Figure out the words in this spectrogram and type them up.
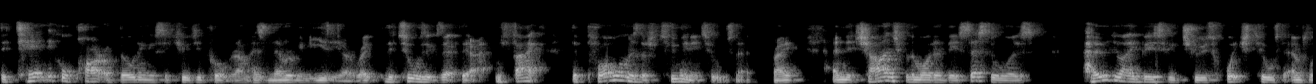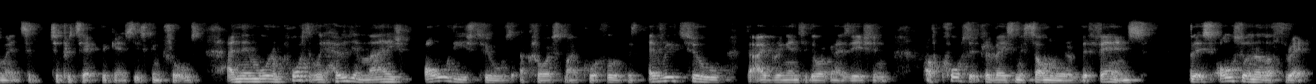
the technical part of building a security program has never been easier, right? The tools exist there. In fact, the problem is there's too many tools now, right? And the challenge for the modern day CISO was how do I basically choose which tools to implement to, to protect against these controls? And then more importantly, how do I manage all these tools across my portfolio? Because every tool that I bring into the organization, of course, it provides me some layer of defense, but it's also another threat,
